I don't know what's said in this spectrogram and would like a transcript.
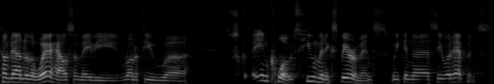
come down to the warehouse and maybe run a few, uh, in quotes, human experiments, we can uh, see what happens.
